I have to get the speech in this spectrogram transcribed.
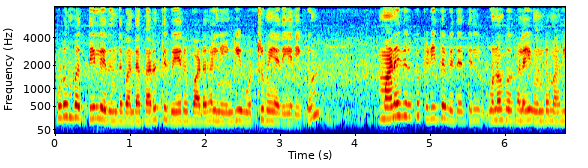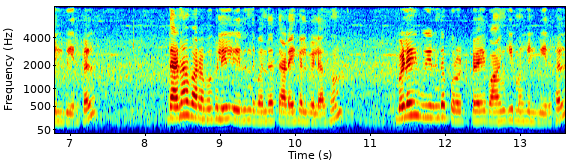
குடும்பத்தில் இருந்து வந்த கருத்து வேறுபாடுகள் நீங்கி ஒற்றுமை அதிகரிக்கும். மனதிற்கு பிடித்த விதத்தில் உணவுகளை உண்டு மகிழ்வீர்கள். தன வரவுகளில் இருந்து வந்த தடைகள் விலகும். விலை உயர்ந்த பொருட்களை வாங்கி மகிழ்வீர்கள்.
